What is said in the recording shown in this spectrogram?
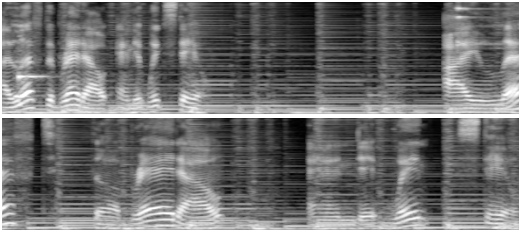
I left the bread out and it went stale. I left the bread out and it went stale.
